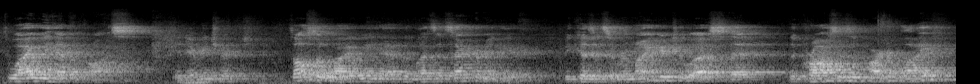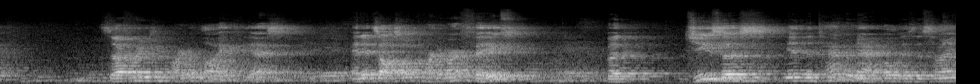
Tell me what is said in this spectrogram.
It's why we have a cross in every church. It's also why we have the Blessed Sacrament here. because it's a reminder to us that the cross is a part of life. Suffering is a part of life, yes. And it's also a part of our faith. But Jesus in the tabernacle is a sign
